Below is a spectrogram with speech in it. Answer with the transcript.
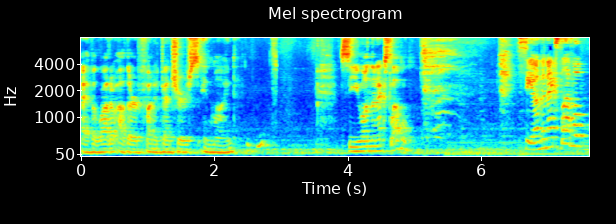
I have a lot of other fun adventures in mind. Mm-hmm. See you on the next level. See you on the next level.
